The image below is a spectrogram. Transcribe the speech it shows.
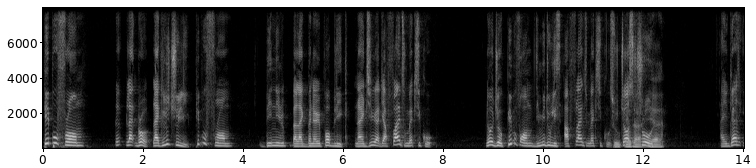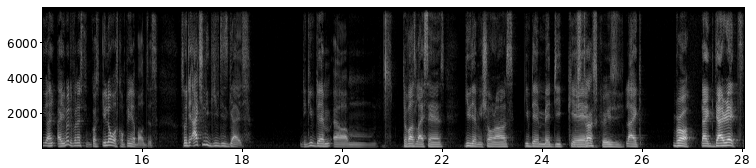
people from, like, bro, like literally, people from Benin, like Benin Republic, Nigeria, they are flying to Mexico. No joke. People from the Middle East are flying to Mexico to, just enter, troll. Yeah. And you guys, you, and you know the funniest thing because Elon was complaining about this. So they actually give these guys, they give them um, driver's license, give them insurance, give them Medicare, That's crazy. like, bro, like direct.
